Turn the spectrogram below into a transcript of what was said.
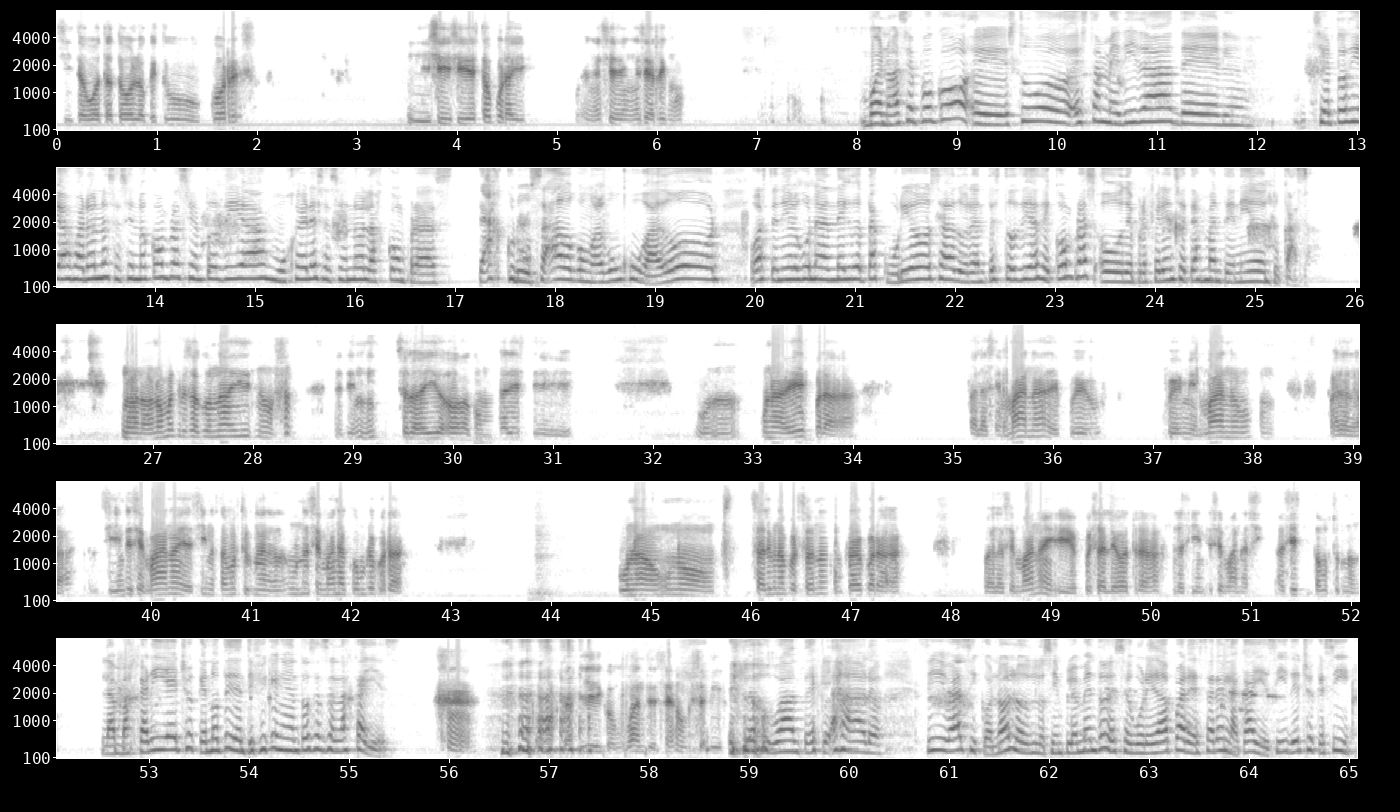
si te bota todo lo que tú corres, y sí, sí, está por ahí, en ese, en ese ritmo. Bueno, hace poco eh, estuvo esta medida de ciertos días varones haciendo compras, ciertos días mujeres haciendo las compras. ¿Te has cruzado con algún jugador o has tenido alguna anécdota curiosa durante estos días de compras o de preferencia te has mantenido en tu casa? No, no, no me he cruzado con nadie, no. Solo he ido a comprar este un, una vez para, para la semana, después fue mi hermano para la siguiente semana y así nos estamos turnando. Una semana compro para una, uno sale una persona a comprar para, para la semana y después sale otra la siguiente semana, así, así estamos turnando. La mascarilla ha hecho que no te identifiquen entonces en las calles. con, con guantes tenemos que salir. Los guantes, claro. Sí, básico, ¿no? Los, los implementos de seguridad para estar en la calle, sí, de hecho que sí.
